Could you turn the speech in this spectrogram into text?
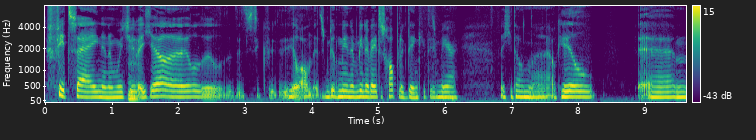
fit zijn. En dan moet je, Hmm. weet je, heel, heel, het is, heel anders, het is minder, minder wetenschappelijk, denk ik. Het is meer dat je dan uh, ook heel... Uh,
